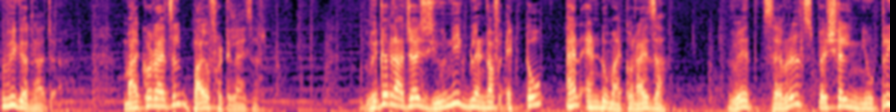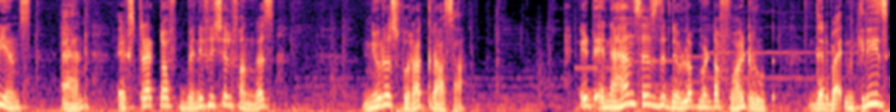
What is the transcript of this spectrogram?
Vigor Raja, mycorrhizal biofertilizer. Vigor Raja is unique blend of ecto and endomycorrhiza with several special nutrients and extract of beneficial fungus Neurospora crassa. It enhances the development of white root, thereby increase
